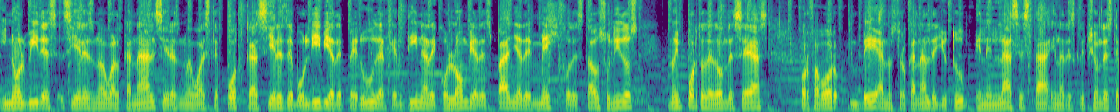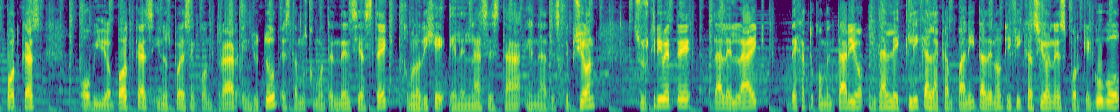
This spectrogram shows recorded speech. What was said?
Y no olvides, si eres nuevo al canal, si eres nuevo a este podcast, si eres de Bolivia, de Perú, de Argentina, de Colombia, de España, de México, de Estados Unidos, no importa de dónde seas, por favor ve a nuestro canal de YouTube. El enlace está en la descripción de este podcast o video podcast y nos puedes encontrar en YouTube. Estamos como Tendencias Tech. Como lo dije, el enlace está en la descripción. Suscríbete, dale like, deja tu comentario y dale clic a la campanita de notificaciones porque Google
